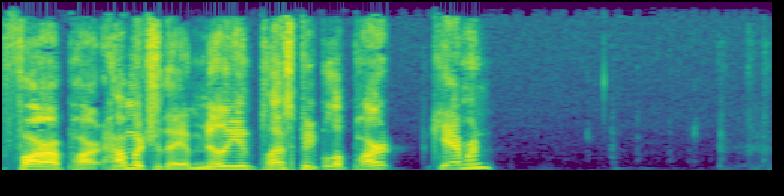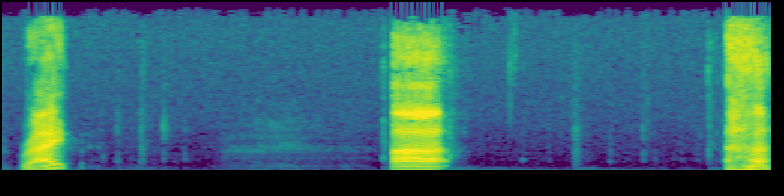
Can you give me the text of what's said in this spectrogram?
far apart. How much are they? A million plus people apart, Cameron? Right? Uh,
